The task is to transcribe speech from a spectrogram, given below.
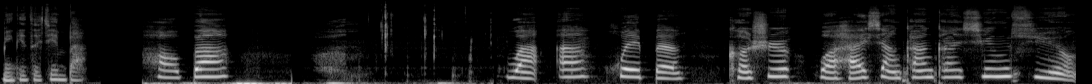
明天再见吧。好吧。晚安，绘本。可是我还想看看星星。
